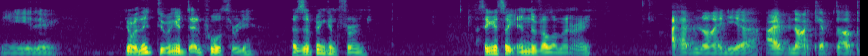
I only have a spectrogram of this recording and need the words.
me either. Yo, are they doing a Deadpool three? Has it been confirmed? I think it's like in development, right? I have no idea. I've not kept up.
